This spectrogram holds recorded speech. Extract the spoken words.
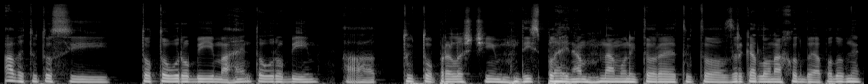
a ve tuto si toto urobím a hento urobím a tuto preleštím displej na, na monitore, tuto zrkadlo na chodbe a podobne.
